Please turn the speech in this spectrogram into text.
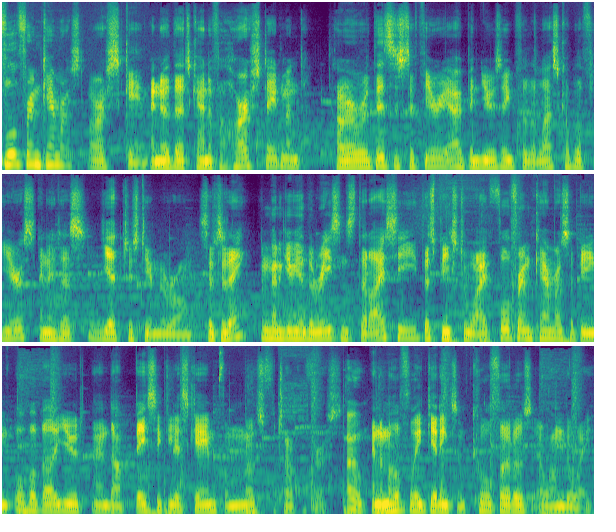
Full frame cameras are a scam. I know that's kind of a harsh statement, However, this is the theory I've been using for the last couple of years and it has yet to steer me wrong. So today, I'm gonna give you the reasons that I see that speaks to why full frame cameras are being overvalued and are basically a scam for most photographers. Oh, and I'm hopefully getting some cool photos along the way.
